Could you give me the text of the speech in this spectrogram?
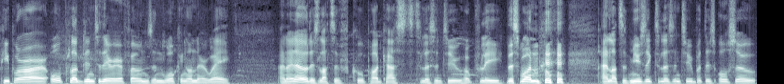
People are all plugged into their earphones and walking on their way. And I know there's lots of cool podcasts to listen to, hopefully this one, and lots of music to listen to, but there's also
